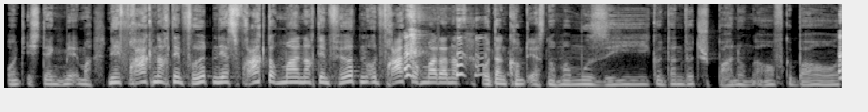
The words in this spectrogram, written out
und ich denke mir immer, nee, frag nach dem vierten, jetzt frag doch mal nach dem vierten und frag doch mal danach. Und dann kommt erst nochmal Musik und dann wird Spannung aufgebaut.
